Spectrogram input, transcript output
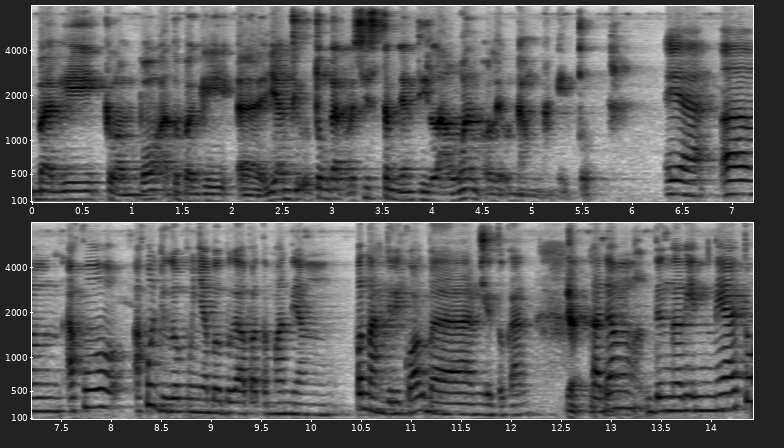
bagi kelompok atau bagi uh, yang diuntungkan oleh sistem yang dilawan oleh undang-undang itu. Iya, um, aku aku juga punya beberapa teman yang pernah jadi korban gitu kan. Ya, Kadang dengerinnya itu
